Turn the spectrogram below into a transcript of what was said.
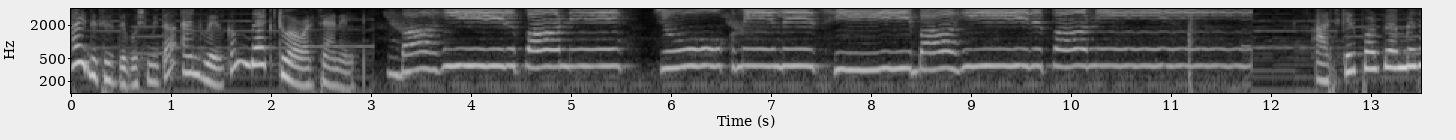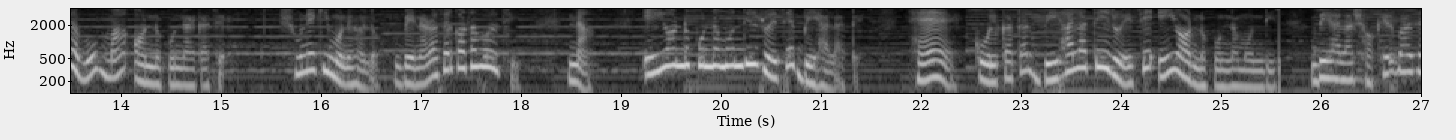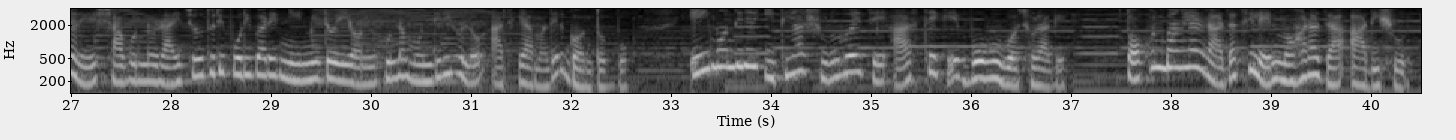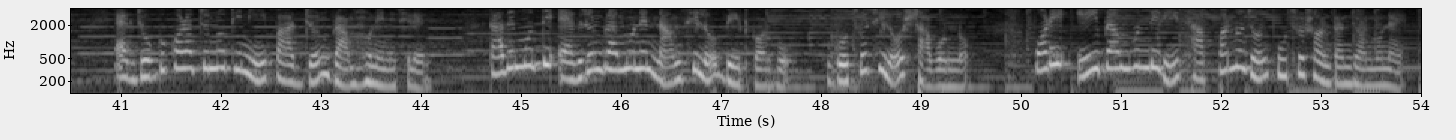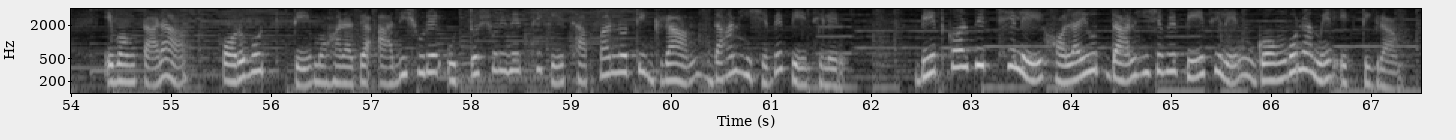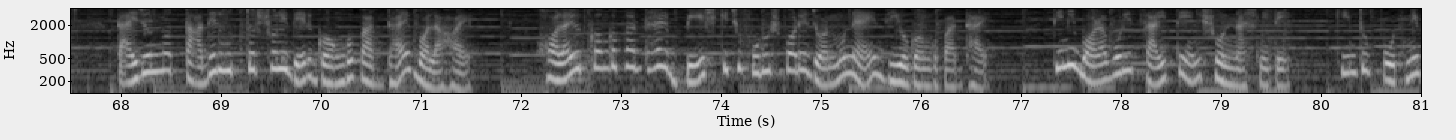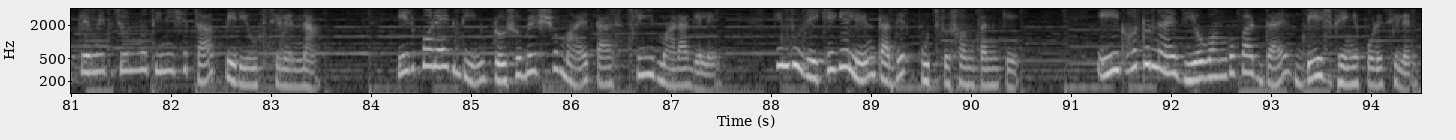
Hi, this is Debasmita and welcome back to our channel বাহির পানে চোখ মেলেছি বাহির পানে। আজকের পর্বে আমরা যাব মা অন্নপূর্ণার কাছে। শুনে কি মনে হলো? বেনারসের কথা বলছি? না এই অন্নপূর্ণা মন্দির রয়েছে বেহালাতে। হ্যাঁ কলকাতার বেহালাতেই রয়েছে এই অন্নপূর্ণা মন্দির। বেহালা শখের বাজারে সাবর্ণ রায়চৌধুরী পরিবারের নির্মিত এই অন্নপূর্ণা মন্দিরই হলো আজকে আমাদের গন্তব্য। এই মন্দিরের ইতিহাস শুরু হয়েছে আজ থেকে বহু বছর আগে। তখন বাংলার রাজা ছিলেন মহারাজা আদিসুর। এক যজ্ঞ করার জন্য তিনি পাঁচজন ব্রাহ্মণ এনেছিলেন। তাদের মধ্যে একজন ব্রাহ্মণের নাম ছিল বেদগর্ভ গোত্র ছিল সাবর্ণ। পরে এই ব্রাহ্মণদেরই ছাপ্পান্ন জন পুত্র সন্তান জন্ম নেয় এবং তারা পরবর্তীতে মহারাজা আদিসুরের উত্তরসূরিদের থেকে ছাপ্পান্নটি গ্রাম দান হিসেবে পেয়েছিলেন। বেদগর্ভের ছেলে হলায়ুদ দান হিসেবে পেয়েছিলেন গঙ্গ নামের একটি গ্রাম। তাই জন্য তাদের উত্তরসূরিদের গঙ্গোপাধ্যায় বলা হয়। হলায়ুদ গঙ্গোপাধ্যায়ের বেশ কিছু পুরুষ পরে জন্ম নেয় জিও গঙ্গোপাধ্যায়। তিনি বরাবরই চাইতেন সন্ন্যাস নিতে। কিন্তু পত্নী প্রেমের জন্য তিনি সেটা পেরে উঠছিলেন না। এরপর একদিন প্রসবের সময় তার স্ত্রী মারা গেলেন, কিন্তু রেখে গেলেন তাদের পুত্র সন্তানকে। এই ঘটনায় জিও গঙ্গোপাধ্যায় বেশ ভেঙে পড়েছিলেন।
